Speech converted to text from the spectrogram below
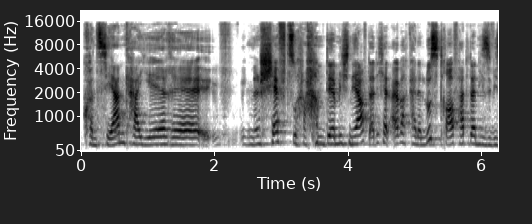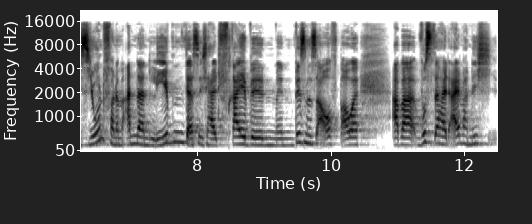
Konzernkarriere, einen Chef zu haben, der mich nervt, da hatte ich halt einfach keine Lust drauf, hatte dann diese Vision von einem anderen Leben, dass ich halt frei bin, mein Business aufbaue, aber wusste halt einfach nicht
